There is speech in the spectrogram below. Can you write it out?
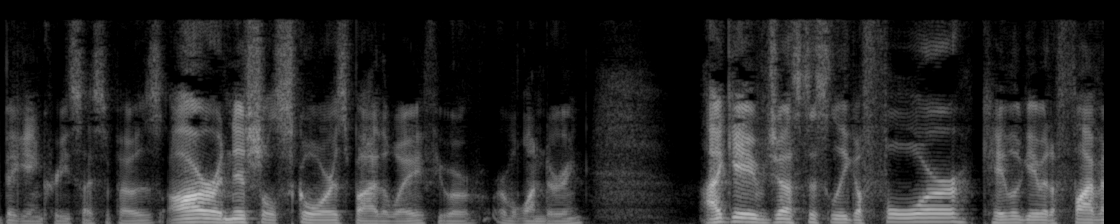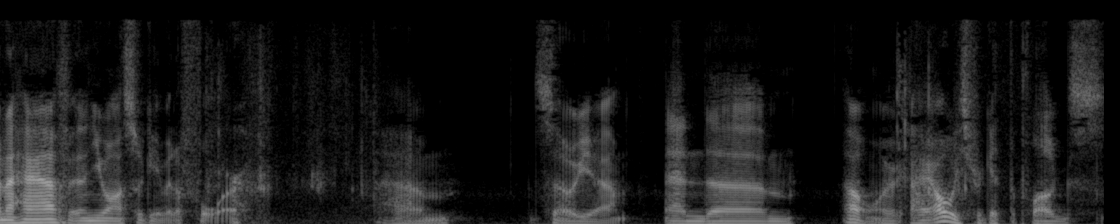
big increase, I suppose. Our initial scores, by the way, if you were, were wondering. I gave Justice League a four. Kayla gave it a five and a half, and you also gave it a four. Um, so yeah, and um, oh, I always forget the plugs.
